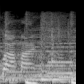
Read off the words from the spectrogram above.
Superman.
